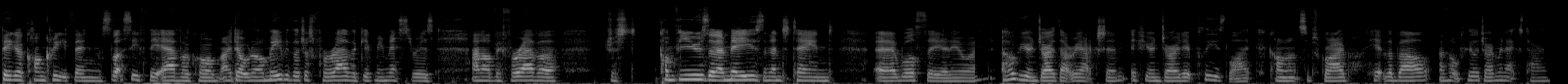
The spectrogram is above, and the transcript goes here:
bigger concrete things. Let's see if they ever come. I don't know. Maybe they'll just forever give me mysteries and I'll be forever just confused and amazed and entertained. Uh, we'll see anyway. I hope you enjoyed that reaction. If you enjoyed it, please like, comment, subscribe, hit the bell, and hopefully you'll join me next time.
